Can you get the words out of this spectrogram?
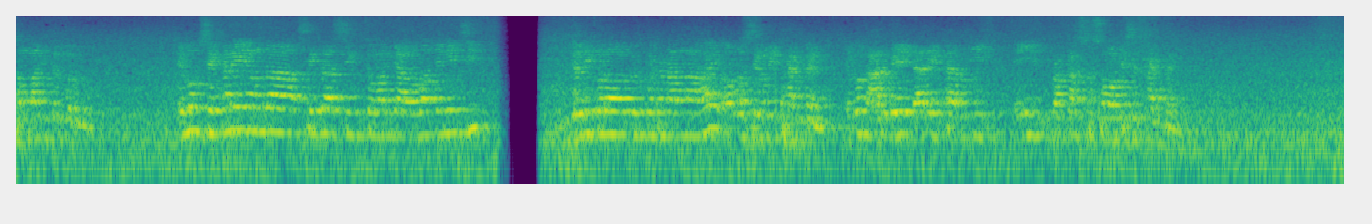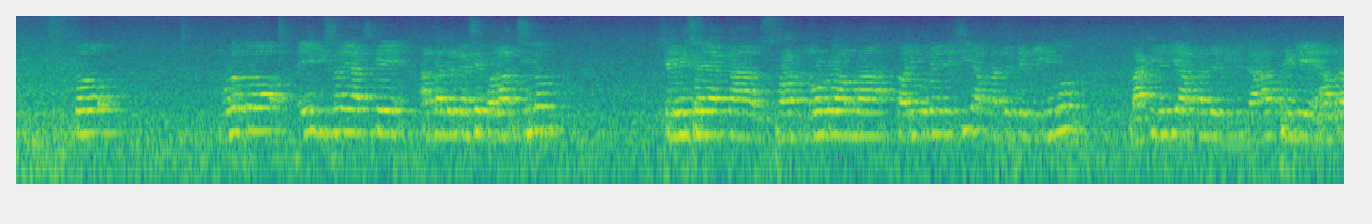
সম্মানিত করব। এবং সেখানেই আমরা শিবরাজ সিং চৌহানকে আহ্বান জানিয়েছি। যদি কোনো দুর্ঘটনা না হয়, অবশ্যই উনি থাকবেন এবং আরবিআই ডাইরেক্টর উনি এই প্রকাশ্য সমাবেশে থাকবেন। তো মূলত এই বিষয়ে আজকে আপনাদের কাছে বলার ছিল। সেই বিষয়ে একটা শর্ট নোটও আমরা তৈরি করে এনেছি, আপনাদেরকে দিয়ে দিব। বাকি যদি আপনাদের কিছু জানার থেকে, আমরা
